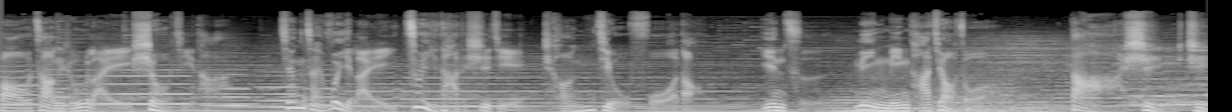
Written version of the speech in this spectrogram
宝藏如来受记他，将在未来最大的世界成就佛道，因此命名他叫做大势至。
